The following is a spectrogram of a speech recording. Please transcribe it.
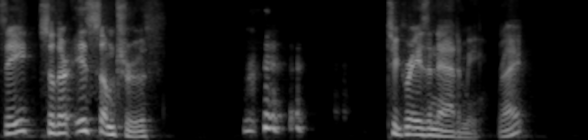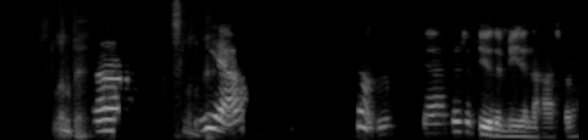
See. So there is some truth to Grey's Anatomy, right? Just a little bit. Uh, Just a little bit. yeah. Something. yeah, there's a few that meet in the hospital.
